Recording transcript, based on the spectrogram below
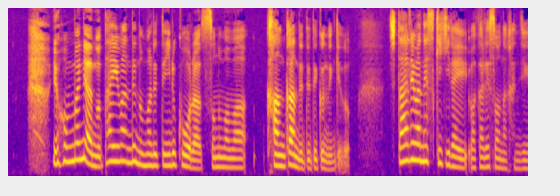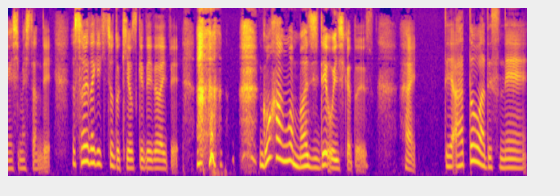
いやほんまにあの台湾で飲まれているコーラそのままカンカンで出てくんねんけどちょっとあれはね好き嫌い分かれそうな感じがしましたんでそれだけちょっと気をつけていただいて。ご飯はマジで美味しかったです。はい。であとはですね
